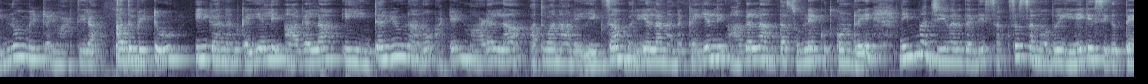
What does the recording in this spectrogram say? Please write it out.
ಇನ್ನೊಮ್ಮೆ ಟ್ರೈ ಮಾಡ್ತೀರಾ? ಅದು ಬಿಟ್ಟು ಈಗ ನನ್ನ ಕೈಯಲ್ಲಿ ಆಗಲ್ಲ, ಈ ಇಂಟರ್ವ್ಯೂ ನಾನು ಅಟೆಂಡ್ ಮಾಡಲ್ಲ, ಅಥವಾ ನಾನು ಈ ಎಕ್ಸಾಮ್ ಬರೆಯಲ್ಲ, ನನ್ನ ಕೈಯಲ್ಲಿ ಆಗಲ್ಲ ಅಂತ ಸುಮ್ಮನೆ ಕೂತ್ಕೊಂಡ್ರೆ ನಿಮ್ಮ ಜೀವನದಲ್ಲಿ ಸಕ್ಸಸ್ ಅನ್ನೋದು ಹೇಗೆ ಸಿಗುತ್ತೆ?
